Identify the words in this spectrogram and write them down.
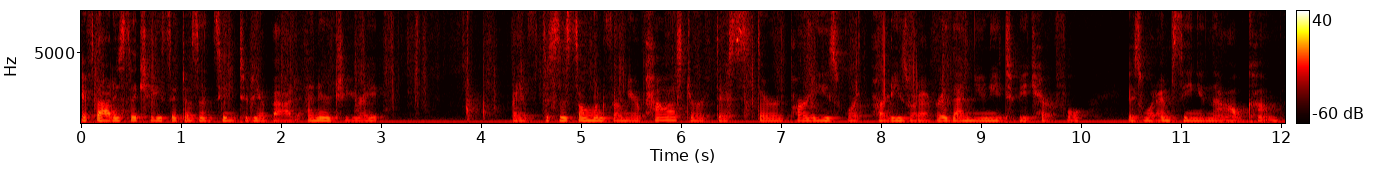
If that is the case, it doesn't seem to be a bad energy, right? But if this is someone from your past, or if this third parties, fourth parties, whatever, then you need to be careful, is what I'm seeing in the outcome.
